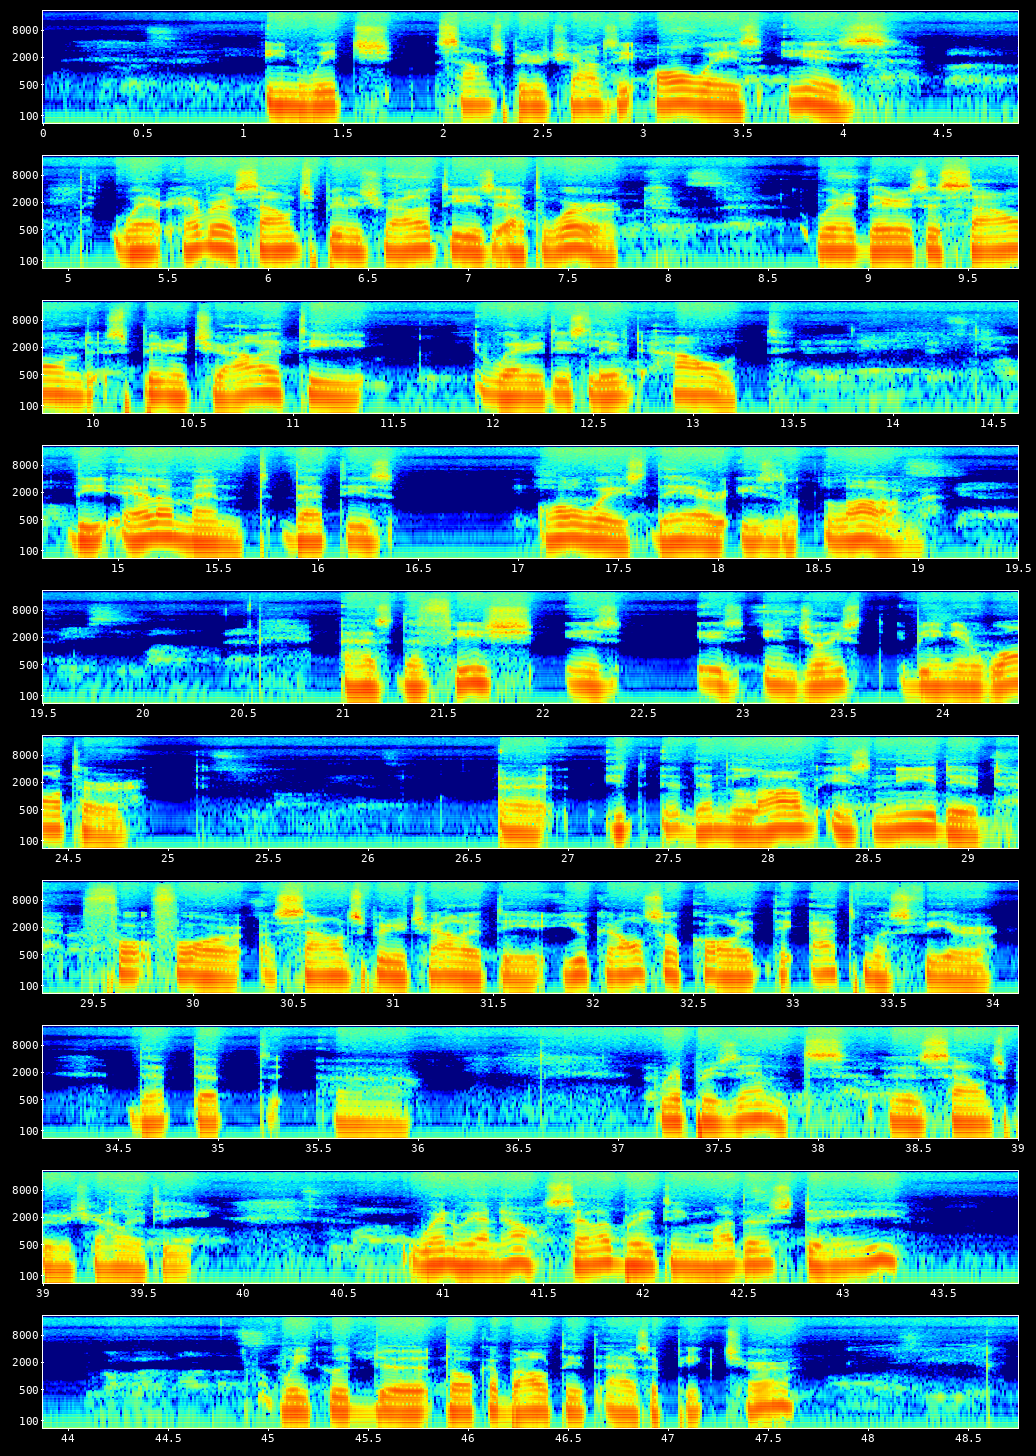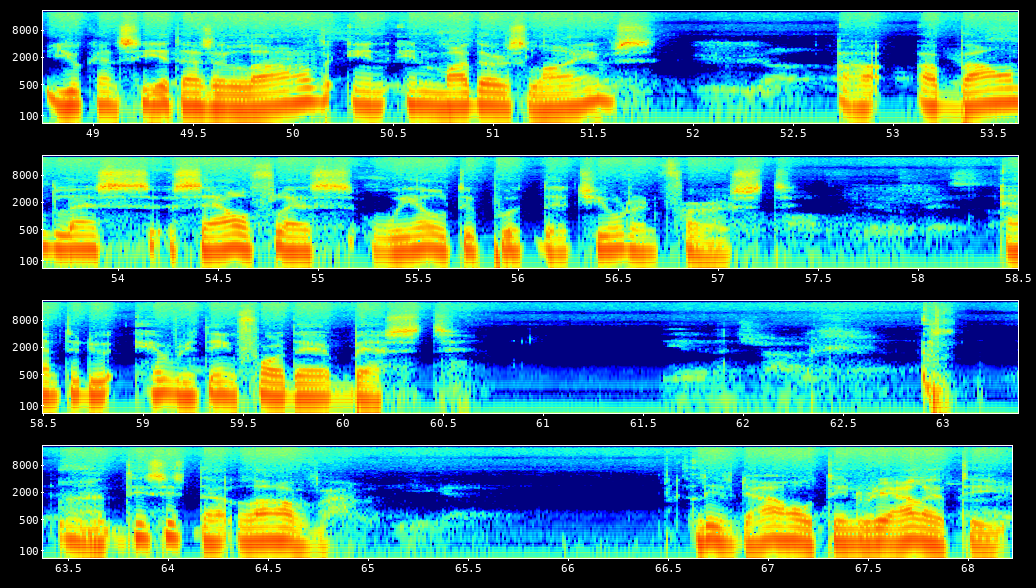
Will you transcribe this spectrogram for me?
in which sound spirituality always is. Wherever sound spirituality is at work where there is a sound spirituality where it is lived out. The element that is always there is love. As the fish is is enjoys being in water uh, it then love is needed for for a sound spirituality. You can also call it the atmosphere that that uh, represents uh, sound spirituality when we are now celebrating mother's day we could uh, talk about it as a picture. You can see it as a love in, in mothers' lives, uh, a boundless, selfless will to put their children first and to do everything for their best. this is that love lived out in reality.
